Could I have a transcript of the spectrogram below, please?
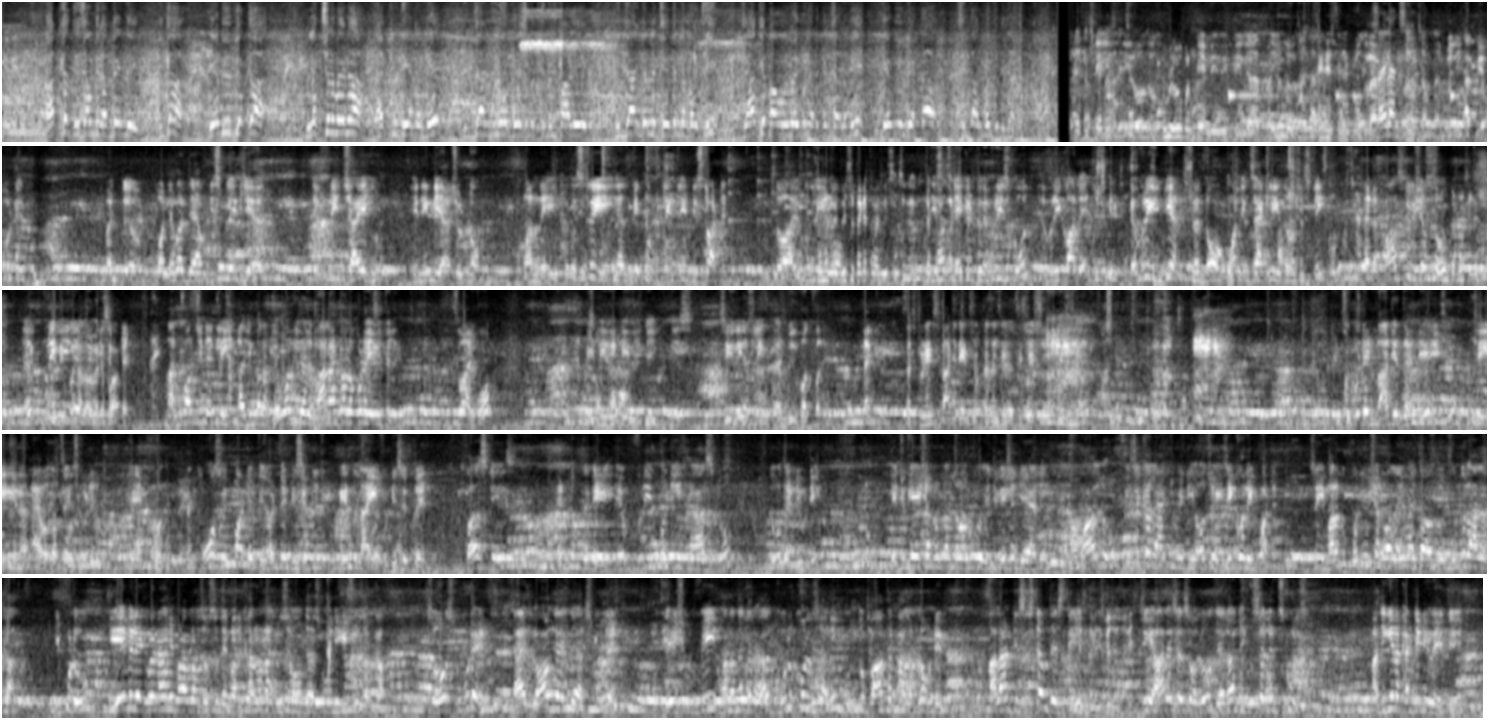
ఆర్టికల్ త్రీ సెవెంటీ రద్దయింది. ఇక ఏబీవీపీ యొక్క విలక్షణమైన యాక్టివిటీ ఏంటంటే విద్యార్థుల్లో దేశభక్తి నింపాలి విద్యార్థుల్ని చైతన్యపరిచి జాతీయ భావం వైపు నడిపించాలని ఏబీవీపీ యొక్క సిద్ధాంతం తెలియజేస్తాం ఈరోజు child in India should know. Monday history has been completely distorted. So I really hope this is taken to every school, every college, every Indian should know what exactly is our history and a constitution law. Everything has been accepted. Unfortunately అది మనకు ఎవరికి తెలియదు మాలాంటి వాళ్ళకు కూడా ఏమీ తెలియదు so I hope ABVP will take this seriously and will work for it. Thank you. Sir students బాధ్యత ఏంటి సార్ ప్రజెంట్ సిచ్యువేషన్లో స్టూడెంట్ బాధ్యత అంటే see, I was also a student. Okay? Most important ఏమంటే discipline. In life, discipline. First is, end of the day, everybody has to do the duty education ఉన్నంత వరకు education చేయాలి. వాళ్ళు physical activity also is equal important so ఈ మనకు pollution వల్ల ఏమైతా ఉంది? ముందులాగా కాదు. ఇప్పుడు ఏమి లేకపోయినా కానీ ప్రాబ్లమ్స్ వస్తున్నాయి. మనం కరోనా చూసాం the so many issues of come so students as long as they are student they should be మన దగ్గర గురుకుల్స్ అని ముందు పాత కాలంలో ఉండేవి. అలాంటి సిస్టమ్ తెస్తే ఆర్ఎస్ఎస్ వాళ్ళు దేర్ ఆర్ ఎక్సలెంట్ స్కూల్స్ అది కూడా కంటిన్యూ అయితే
